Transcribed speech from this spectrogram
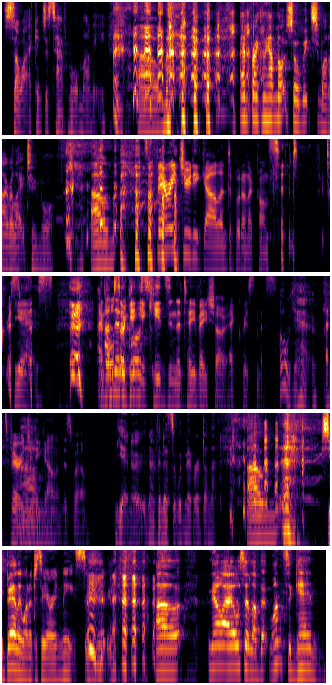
so I can just have more money. Um, and frankly, I'm not sure which one I relate to more. Um, it's Very Judy Garland to put on a concert for Christmas. yes. And, then, also get your kids in the TV show at Christmas. Oh yeah. That's very Judy Um, Garland as well. Yeah, no, no, Vanessa would never have done that. Um, she barely wanted to see her own niece in the movie. Uh, now, I also love that once again,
